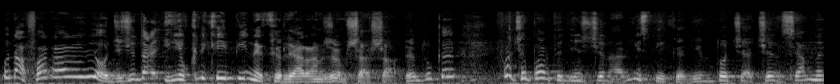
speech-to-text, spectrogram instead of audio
în afara logicii. Dar eu cred că e bine că le aranjăm și așa, pentru că face parte din scenaristică, din tot ceea ce înseamnă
